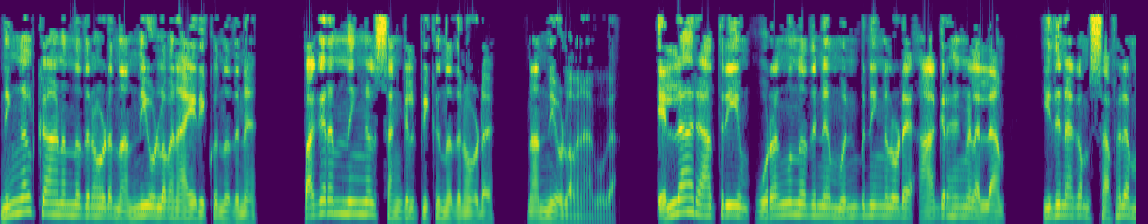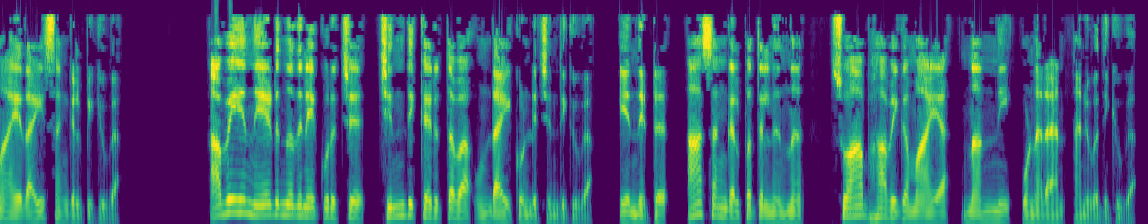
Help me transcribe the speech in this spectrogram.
നിങ്ങൾ കാണുന്നതിനോട് നന്ദിയുള്ളവനായിരിക്കുന്നതിന് പകരം നിങ്ങൾ സങ്കൽപ്പിക്കുന്നതിനോട് നന്ദിയുള്ളവനാകുക. എല്ലാ രാത്രിയും ഉറങ്ങുന്നതിന് മുൻപ് നിങ്ങളുടെ ആഗ്രഹങ്ങളെല്ലാം ഇതിനകം സഫലമായതായി സങ്കൽപ്പിക്കുക. അവയെ നേടുന്നതിനെക്കുറിച്ച് ചിന്തിക്കരുത്തവ ഉണ്ടായിക്കൊണ്ട് ചിന്തിക്കുക. എന്നിട്ട് ആ സങ്കല്പത്തിൽ നിന്ന് സ്വാഭാവികമായ നന്ദി ഉണരാൻ അനുവദിക്കുക.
